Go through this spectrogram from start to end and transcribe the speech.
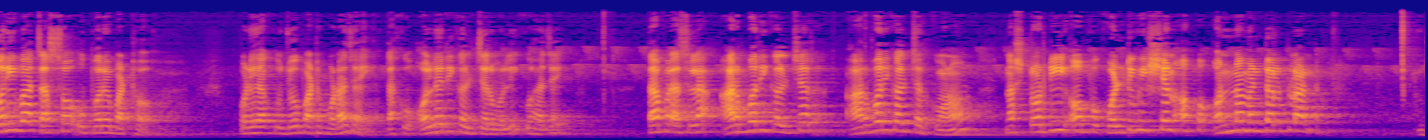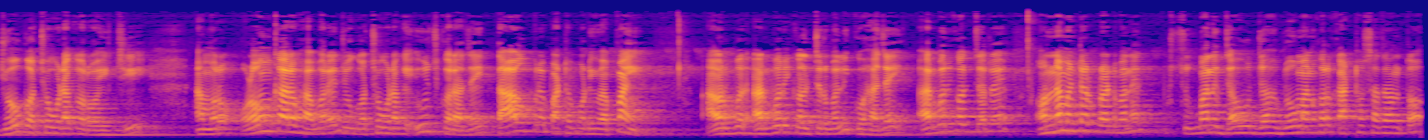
ପରିବା ଚାଷ ଉପରେ ପାଠ ପଢ଼ିବାକୁ ଯେଉଁ ପାଠ ପଢ଼ାଯାଏ ତାକୁ ଅଲେରିକଲଚର ବୋଲି କୁହାଯାଏ ତାପରେ ଆସିଲା ଆର୍ବରିକଲଚର ଆର୍ବରିକଲଚର କ'ଣ ନା study of cultivation of ornamental plant ଯେଉଁ ଗଛ ଗୁଡ଼ାକ ରହିଛି ଆମର ଅଳଙ୍କାର ଭାବରେ ଯେଉଁ ଗଛ ଗୁଡ଼ାକ ୟୁଜ୍ କରାଯାଏ ତା ଉପରେ ପାଠ ପଢ଼ିବା ପାଇଁ ଆର୍ବରିକଲଚର ବୋଲି କୁହାଯାଏ ଆର୍ବରିକଲଚରରେ ଅର୍ଣ୍ଣାମେଣ୍ଟାଲ ପ୍ଲାଣ୍ଟ ମାନେ ମାନେ ଯେଉଁ ଯେଉଁମାନଙ୍କର କାଠ ସାଧାରଣତଃ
